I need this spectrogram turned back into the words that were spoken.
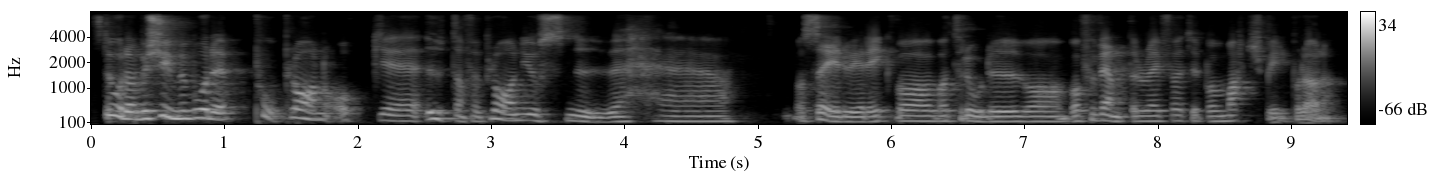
stora bekymmer både på plan och eh, utanför plan just nu. Eh, Vad säger du Erik? Vad, vad tror du? Vad, vad förväntar du dig för typ av matchbild på lördag?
